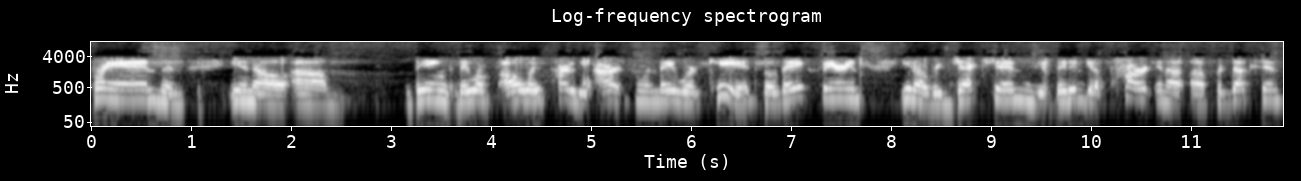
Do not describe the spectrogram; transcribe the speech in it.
friends, and you know, um, being they were always part of the arts when they were kids, so they experienced, you know, rejection. They didn't get a part in a, a production.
